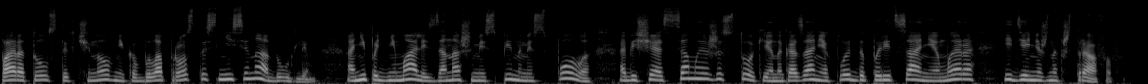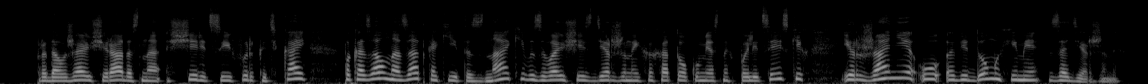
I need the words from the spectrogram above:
Пара толстых чиновников была просто снесена дудлем. Они поднимались за нашими спинами с пола, обещая самые жестокие наказания вплоть до порицания мэра и денежных штрафов. Продолжающий радостно щериться и фыркать Кай показал назад какие-то знаки, вызывающие сдержанный хохоток у местных полицейских и ржание у ведомых ими задержанных.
